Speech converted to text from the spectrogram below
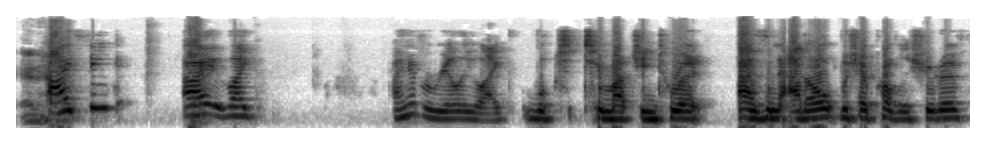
And how? I think I like I never really like looked too much into it as an adult, which I probably should have.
